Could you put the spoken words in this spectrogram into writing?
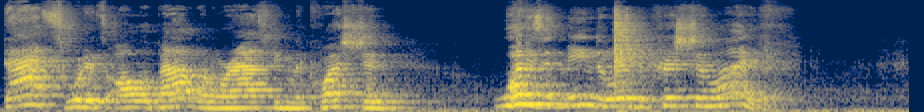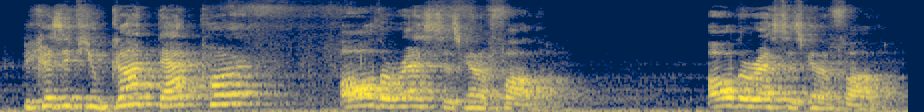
That's what it's all about when we're asking the question what does it mean to live the Christian life? Because if you got that part, all the rest is going to follow. All the rest is going to follow.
